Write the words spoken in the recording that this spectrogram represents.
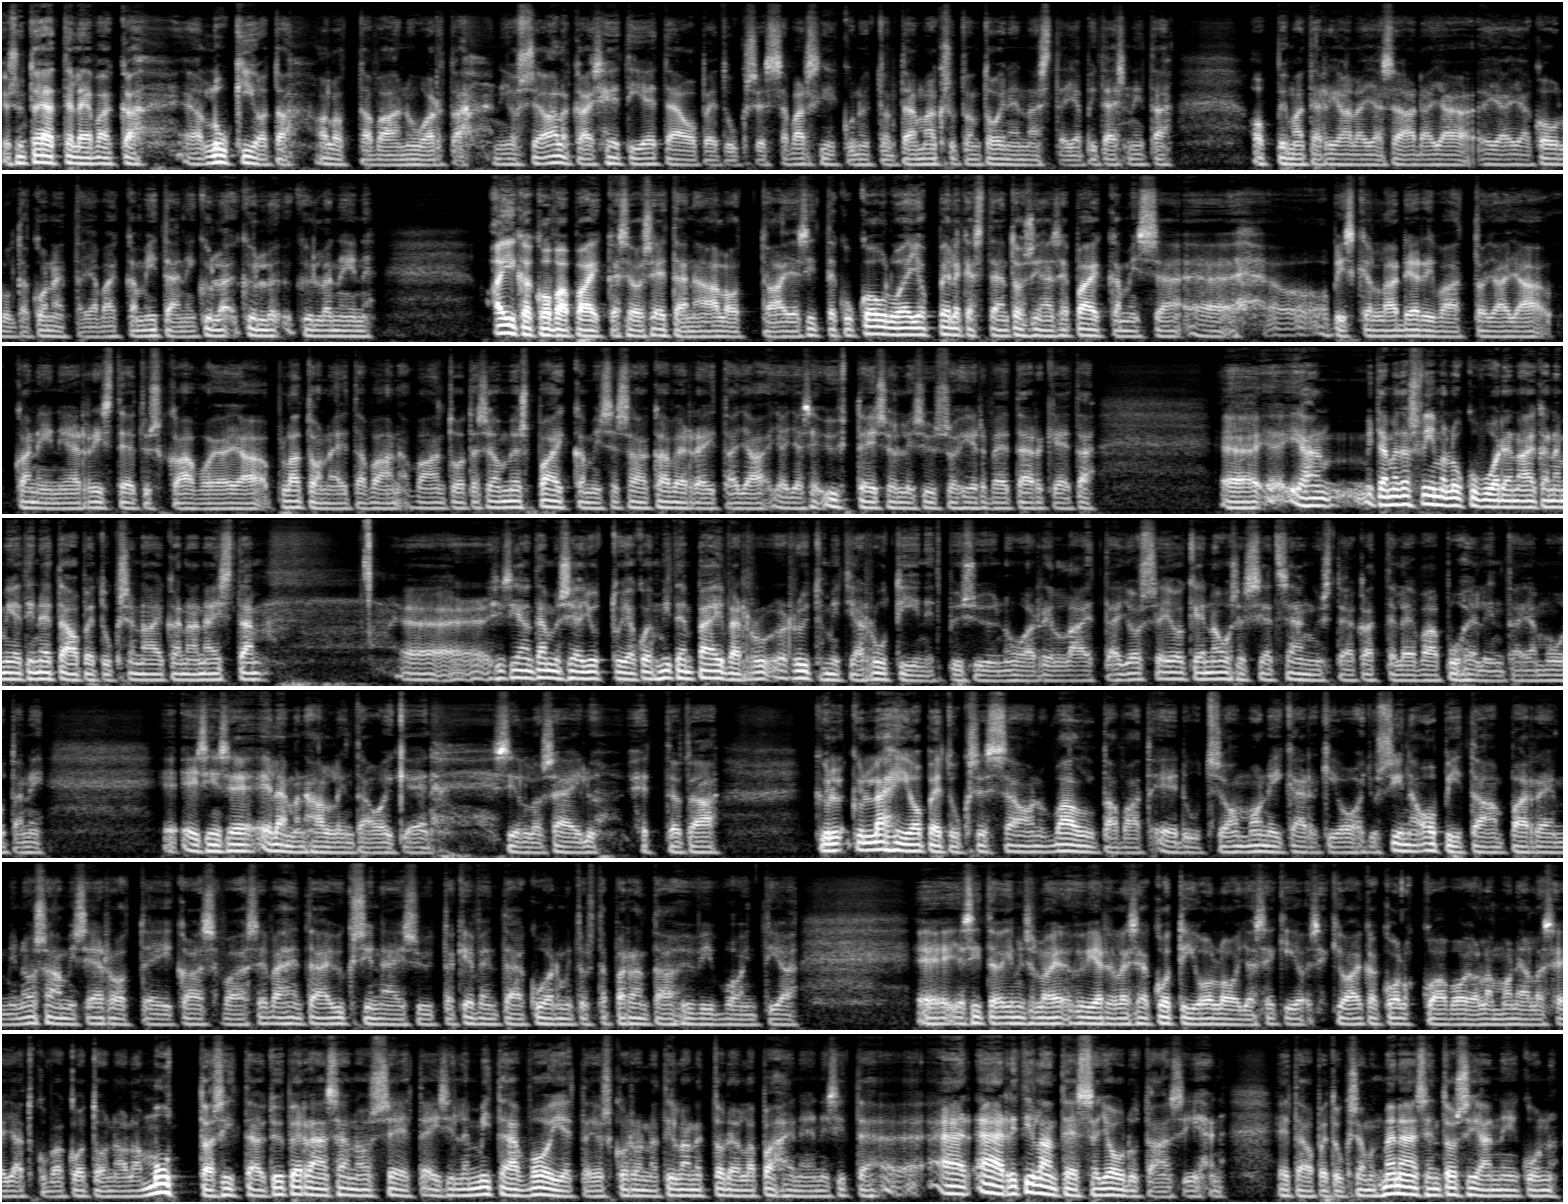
jos nyt ajattelee vaikka lukiota aloittavaa nuorta, niin jos se alkaisi heti etäopetuksessa, varsinkin kun nyt on tämä maksuton toinen aste ja pitäisi niitä oppimateriaaleja saada ja, ja, ja koululta konetta ja vaikka mitä, niin kyllä, kyllä, kyllä niin – aika kova paikka se olisi etänä aloittaa. Ja sitten kun koulu ei ole pelkästään tosiaan se paikka, missä äh, opiskellaan derivaattoja ja kaniinien risteytyskaavoja ja platoneita, vaan, vaan tuota, se on myös paikka, missä saa kavereita ja, ja, ja se yhteisöllisyys on hirveän tärkeää. Äh, ihan mitä mä tässä viime lukuvuoden aikana mietin etäopetuksen aikana näistä – siis ihan tämmöisiä juttuja kuin, että miten päivän rytmit ja rutiinit pysyy nuorilla. Että jos ei oikein nouse sieltä sängystä ja kattelee vaan puhelinta ja muuta, niin e-, ei siinä se elämänhallinta oikein silloin säily. Että tota, kyllä, kyllä lähiopetuksessa on valtavat edut. Se on monikärkiohjus. Siinä opitaan paremmin, osaamiserot ei kasvaa, se vähentää yksinäisyyttä, keventää kuormitusta, parantaa hyvinvointia. E, ja sitten ihmisillä on hyvin erilaisia kotioloja, sekin, sekin on aika kolkkoa, voi olla monella se jatkuva kotona olla. Mutta sitten täytyy perään sanoa se, että ei sille mitään voi, että jos koronatilanne todella pahenee, niin sitten ääritilanteessa joudutaan siihen etäopetukseen. Mutta mä näen sen tosiaan niin kuin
